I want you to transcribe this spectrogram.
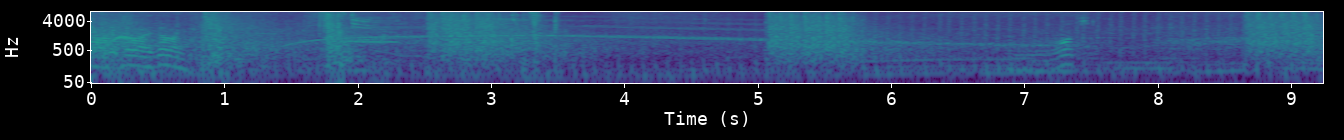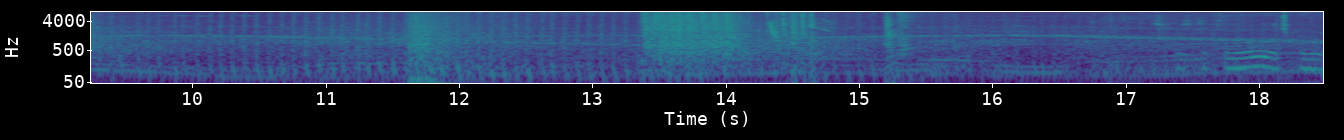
Давай, давай, давай. Вот. Что с такими улочками?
